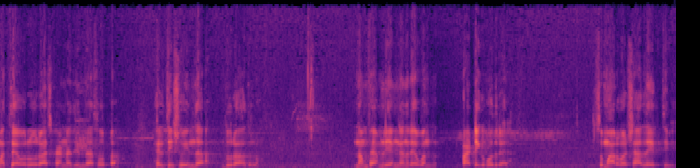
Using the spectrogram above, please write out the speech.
ಮತ್ತು ಅವರು ರಾಜಕಾರಣದಿಂದ ಸ್ವಲ್ಪ ಹೆಲ್ತ್ ಇಶ್ಯೂಯಿಂದ ದೂರ ಆದರು. ನಮ್ಮ ಫ್ಯಾಮ್ಲಿ ಹೆಂಗಂದರೆ ಒಂದು ಪಾರ್ಟಿಗೆ ಹೋದರೆ ಸುಮಾರು ವರ್ಷ ಅಲ್ಲೇ ಇರ್ತೀವಿ.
